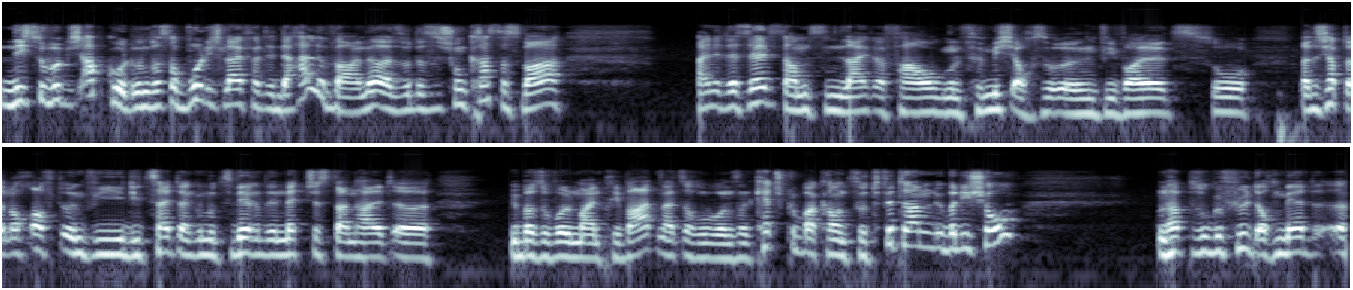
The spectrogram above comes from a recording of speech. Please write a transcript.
nicht so wirklich abgeholt. Und das, obwohl ich live halt in der Halle war, ne? Also, das ist schon krass. Das war eine der seltsamsten Live-Erfahrungen für mich auch so irgendwie, weil es so. Also, ich habe dann auch oft irgendwie die Zeit dann genutzt, während den Matches dann halt äh, über sowohl meinen privaten als auch über unseren Catch Club-Account zu twittern über die Show. Und habe so gefühlt auch mehr äh,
